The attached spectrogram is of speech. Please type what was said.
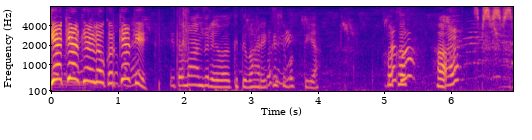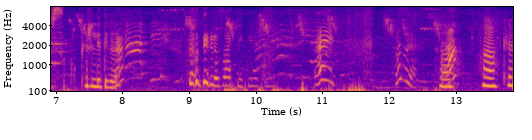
खेळ खेळ खेळ लवकर खेळ की. इथं मांजर आहे किती भारी कशी बघती या. हो. बसू? हा? फिरली तिकडं. तिकडे? हा? हा खेळ.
